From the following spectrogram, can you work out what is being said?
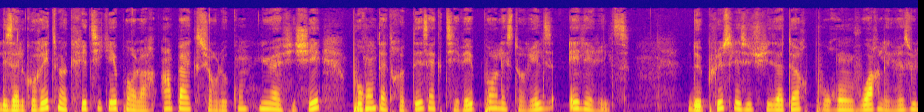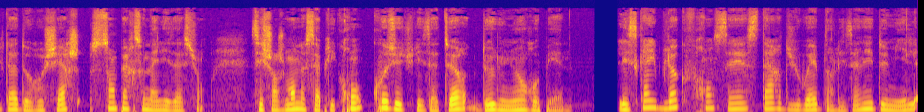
Les algorithmes critiqués pour leur impact sur le contenu affiché pourront être désactivés pour les stories et les reels. De plus, les utilisateurs pourront voir les résultats de recherche sans personnalisation. Ces changements ne s'appliqueront qu'aux utilisateurs de l'Union européenne. Les skyblocks français stars du web dans les années 2000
